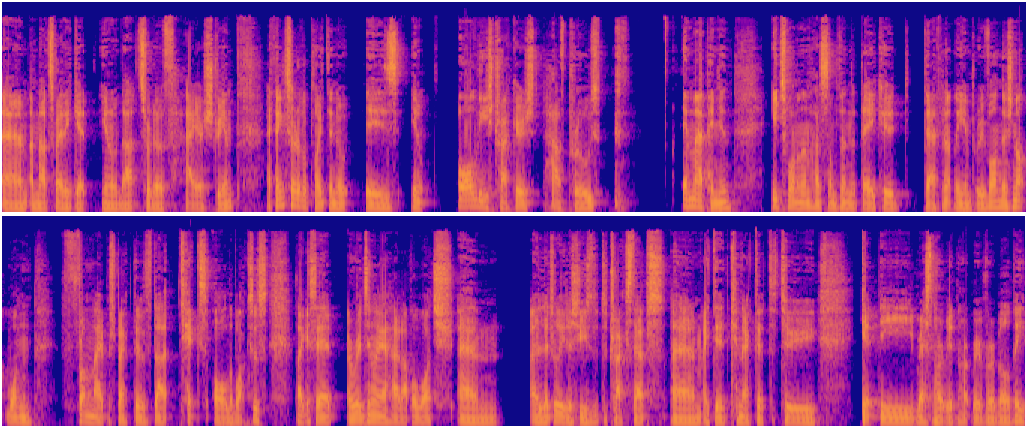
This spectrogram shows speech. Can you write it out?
Um, and that's why they get, you know, that sort of higher strain. I think sort of a point to note is, you know, all these trackers have pros. in my opinion, each one of them has something that they could definitely improve on. There's not one from my perspective that ticks all the boxes. Like I said, originally I had Apple Watch. Um, I literally just used it to track steps. Um, I did connect it to get the resting heart rate and heart rate variability.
